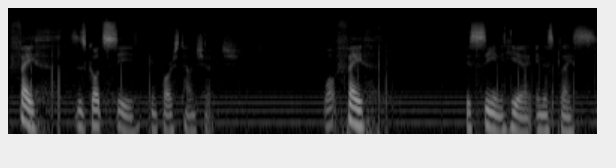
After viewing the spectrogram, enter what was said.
faith does God see in Forest Town Church? What faith is seen here in this place?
